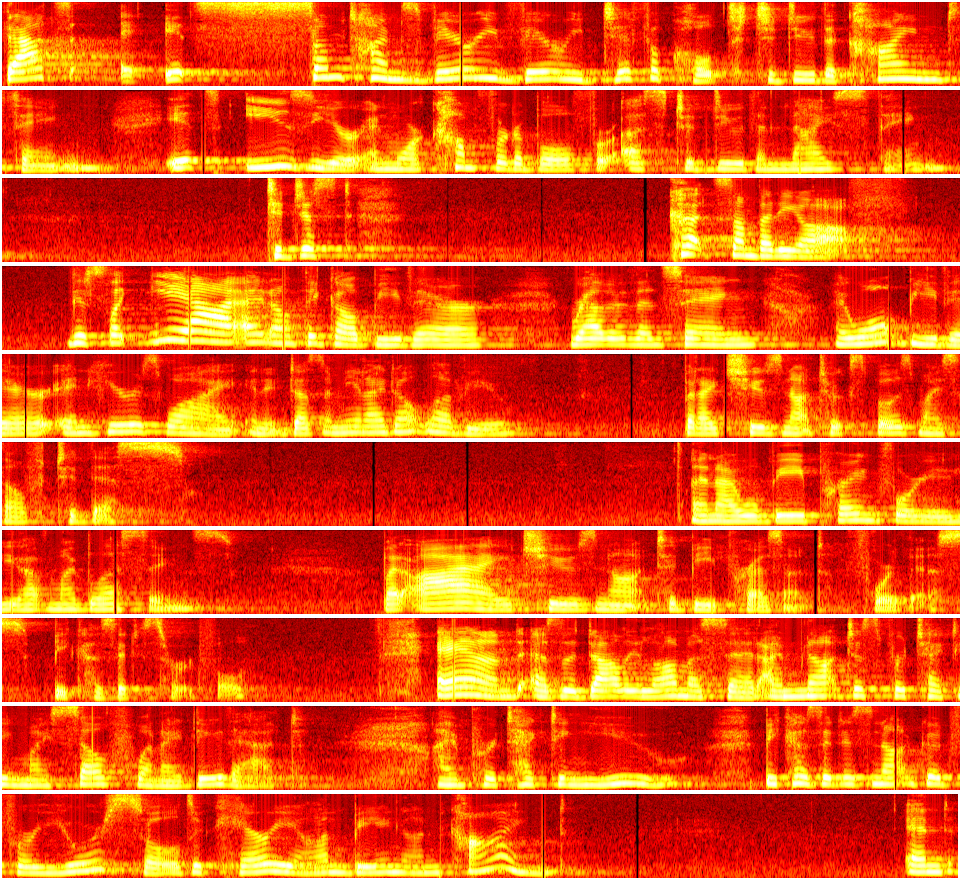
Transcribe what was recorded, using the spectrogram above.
That's it's sometimes very very difficult to do the kind thing. It's easier and more comfortable for us to do the nice thing. To just cut somebody off. Just like, yeah, I don't think I'll be there, rather than saying, I won't be there, and here's why. And it doesn't mean I don't love you, but I choose not to expose myself to this. And I will be praying for you. You have my blessings. But I choose not to be present for this because it is hurtful. And as the Dalai Lama said, I'm not just protecting myself when I do that, I'm protecting you because it is not good for your soul to carry on being unkind. And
